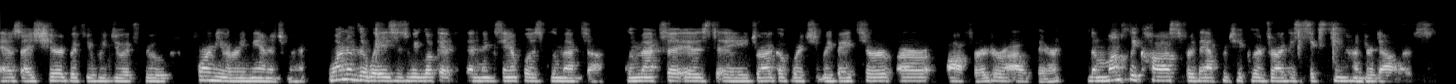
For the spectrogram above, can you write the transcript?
as I shared with you, we do it through formulary management. One of the ways is we look at an example is Glumetza. Glumetza is a drug of which rebates are, are offered or out there. The monthly cost for that particular drug is $1,600.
